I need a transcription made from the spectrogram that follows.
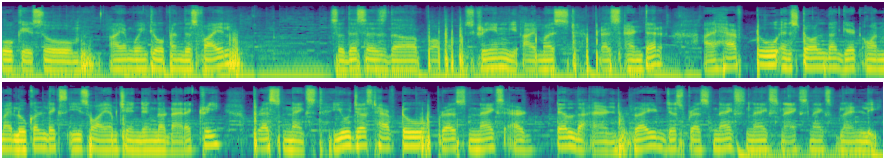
Okay so i am going to open this file. So this is the pop-up screen. I must press enter I have to install the git on my local disk e so I am changing the directory. Press next. You just have to press next at till the end right? Just press next next next next blindly.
